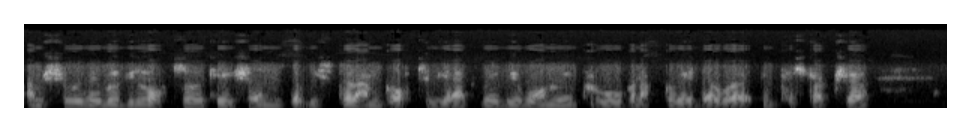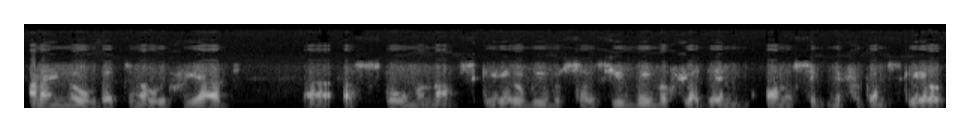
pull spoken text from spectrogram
I'm sure there will be lots of locations that we still haven't got to yet where we want to improve and upgrade our infrastructure. And I know that you know if we had uh, a storm on that scale, we would see river flooding on a significant scale.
